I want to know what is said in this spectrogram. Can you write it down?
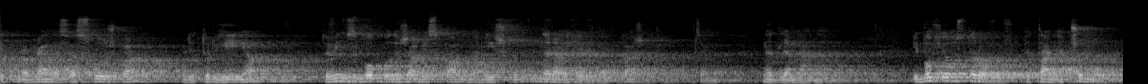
відправлялася служба, літургія, то він збоку лежав і спав на ліжку, не реагував, каже, це не для мене. І Бог його оздоровив. Питання чому?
